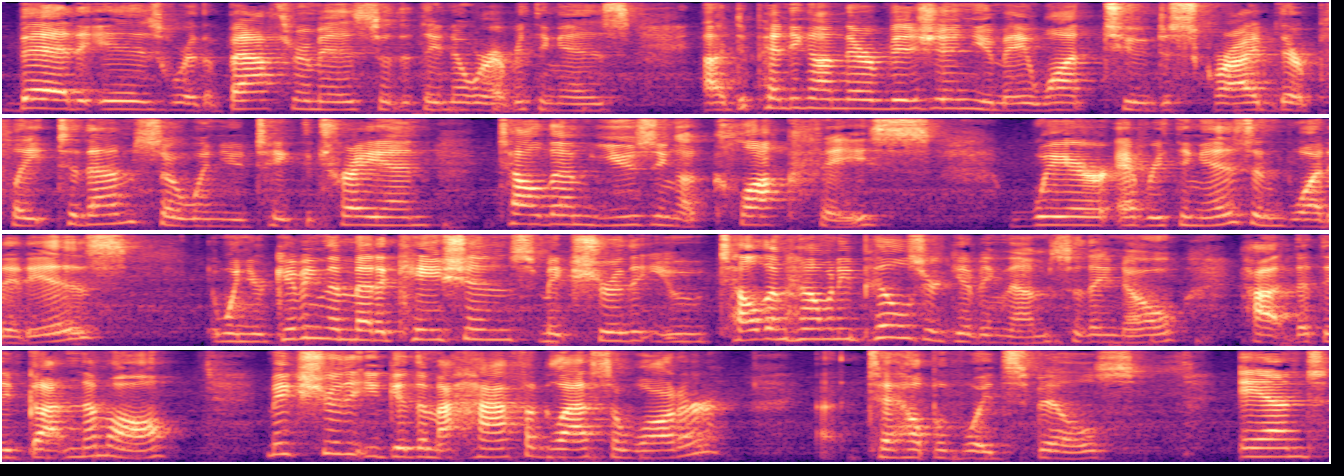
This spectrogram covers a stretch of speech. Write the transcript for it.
bed is, where the bathroom is, so that they know where everything is. Uh, depending on their vision, you may want to describe their plate to them. So when you take the tray in, tell them using a clock face where everything is and what it is. When you're giving them medications, make sure that you tell them how many pills you're giving them so they know how, that they've gotten them all. Make sure that you give them a half a glass of water uh, to help avoid spills. And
